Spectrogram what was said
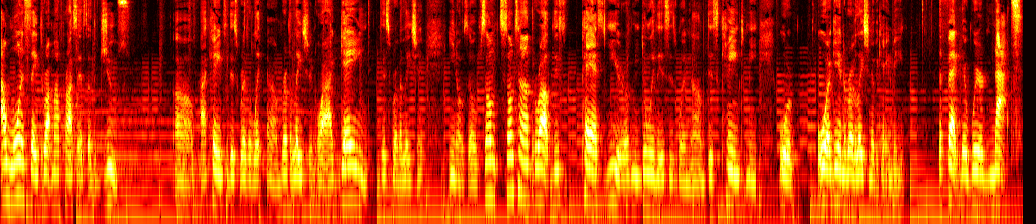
I want to say throughout my process of the juice, uh, I came to this um, revelation, or I gained this revelation, You know, so some sometime throughout this past year of me doing this is when um, this came to me, or or again the revelation of it came to me. The fact that we're not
